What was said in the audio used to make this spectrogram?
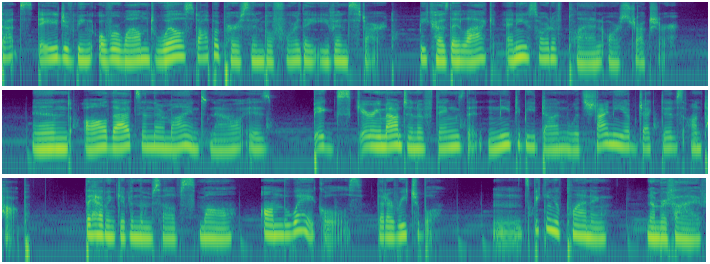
that stage of being overwhelmed will stop a person before they even start because they lack any sort of plan or structure. And all that's in their mind now is big scary mountain of things that need to be done with shiny objectives on top. They haven't given themselves small, on the way goals that are reachable. Mm, speaking of planning, number five,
